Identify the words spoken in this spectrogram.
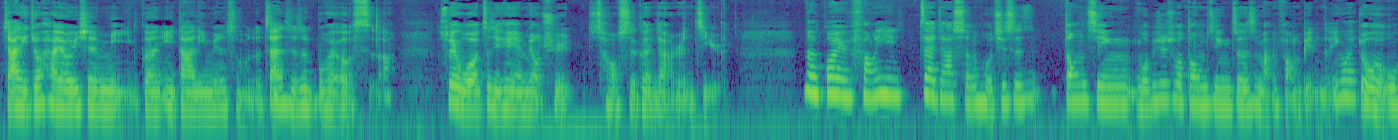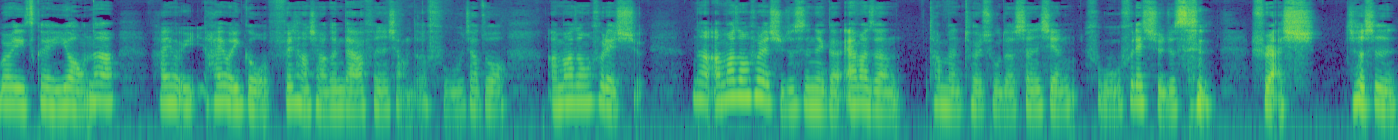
家里就还有一些米跟意大利面什么的，暂时是不会饿死啦。所以我这几天也没有去超市跟人家人挤人。那关于防疫在家生活，其实东京我必须说东京真的是蛮方便的，因为就我 Uber Eats 可以用。那还有一还有一个我非常想要跟大家分享的服务叫做 Amazon Fresh。那 Amazon Fresh 就是那个 Amazon 他们推出的生鲜服务，Fresh 就是 fresh，就是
